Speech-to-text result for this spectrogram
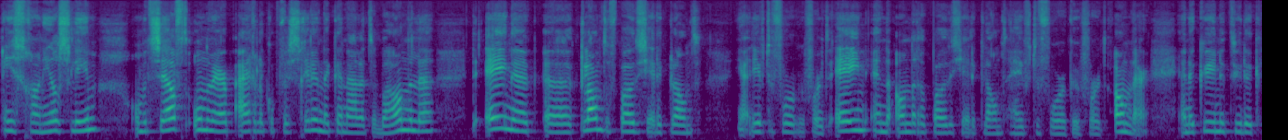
is het gewoon heel slim om hetzelfde onderwerp eigenlijk op verschillende kanalen te behandelen. De ene uh, klant of potentiële klant ja, die heeft de voorkeur voor het een en de andere potentiële klant heeft de voorkeur voor het ander. En dan kun je natuurlijk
